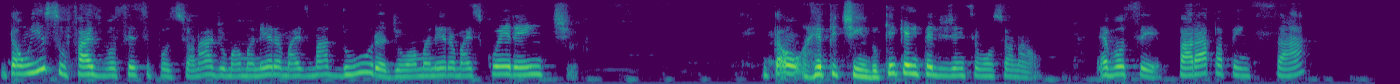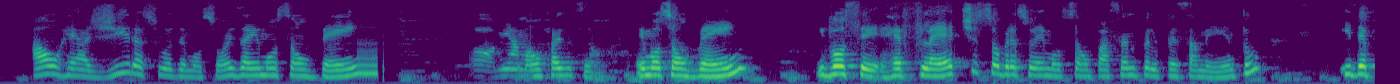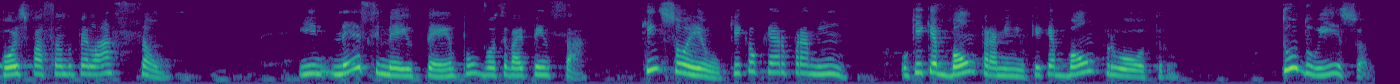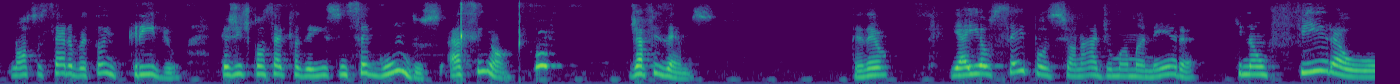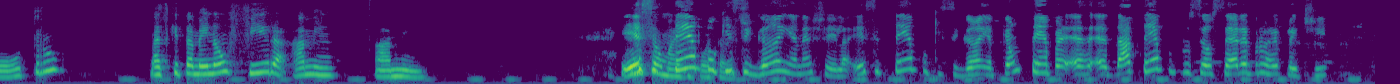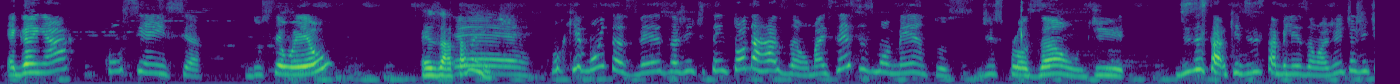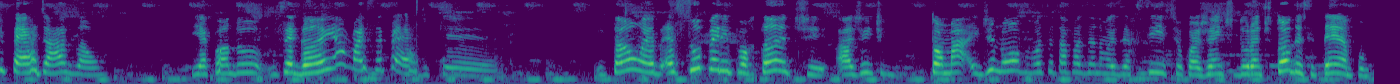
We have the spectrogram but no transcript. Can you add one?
Então, isso faz você se posicionar de uma maneira mais madura, de uma maneira mais coerente. Então, repetindo, o que é inteligência emocional? É você parar para pensar ao reagir às suas emoções, a emoção vem, Ó, minha mão faz assim, ó. A emoção vem e você reflete sobre a sua emoção passando pelo pensamento e depois passando pela ação. E nesse meio tempo, você vai pensar: quem sou eu? O que, que eu quero para mim? O que, que é bom para mim? O que, que é bom para o outro? Tudo isso, nosso cérebro é tão incrível que a gente consegue fazer isso em segundos. Assim, ó. Já fizemos entendeu? E aí eu sei posicionar de uma maneira que não fira o outro, mas que também não fira a mim. A mim. Esse é tempo importante. que se ganha, né, Sheila? Esse tempo que se ganha, porque é um tempo, é, é, é dar tempo para o seu cérebro refletir, é ganhar consciência do seu eu. Exatamente. É, porque muitas vezes a gente tem toda a razão, mas esses momentos de explosão, de, que desestabilizam a gente, a gente perde a razão. E é quando você ganha, mas você perde. Porque... Então, é, é super importante a gente tomar. E, de novo, você está fazendo um exercício com a gente durante todo esse tempo.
